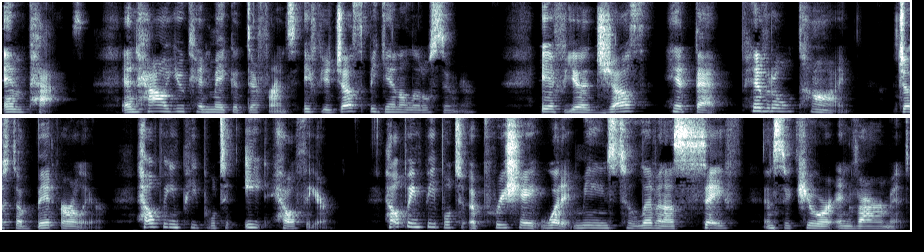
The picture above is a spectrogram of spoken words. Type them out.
impacts and how you can make a difference if you just begin a little sooner. If you just hit that pivotal time just a bit earlier, helping people to eat healthier, helping people to appreciate what it means to live in a safe and secure environment,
